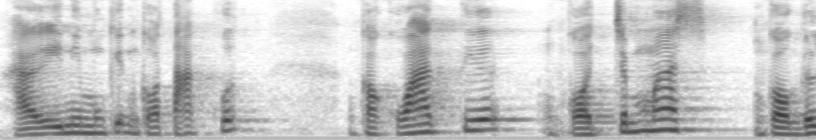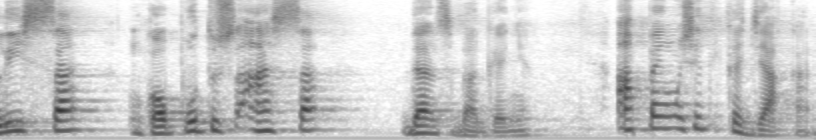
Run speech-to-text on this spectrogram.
Hari ini mungkin engkau takut, engkau khawatir, engkau cemas, engkau gelisah, engkau putus asa, dan sebagainya. Apa yang mesti dikerjakan?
